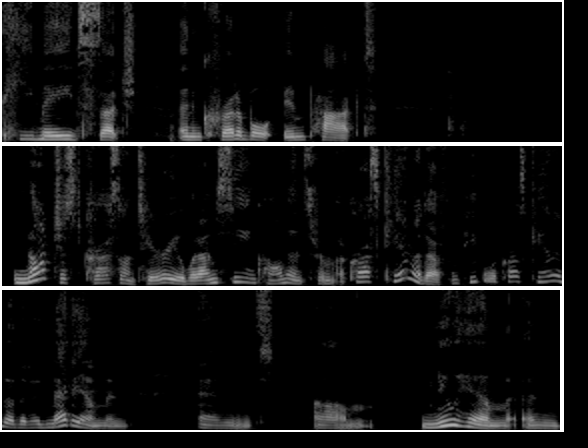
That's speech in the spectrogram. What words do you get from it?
he made such an incredible impact not just across Ontario, but I'm seeing comments from across Canada, from people across Canada that had met him and, and, um, knew him and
